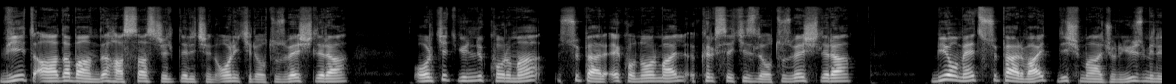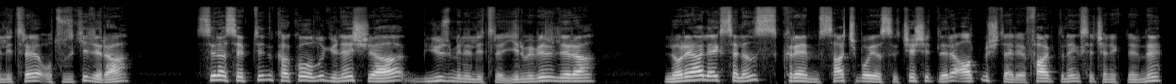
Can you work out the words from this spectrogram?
Vit ağda bandı hassas ciltler için 12 ile 35 lira. Orkid günlük koruma süper eko normal 48 ile 35 lira. Biomet Super White diş macunu 100 ml 32 lira. Siraseptin kakaolu güneş yağı 100 ml 21 lira. L'Oreal Excellence krem saç boyası çeşitleri 60 TL farklı renk seçeneklerini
